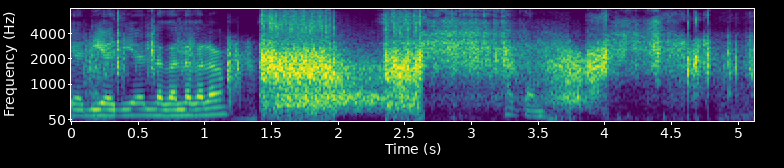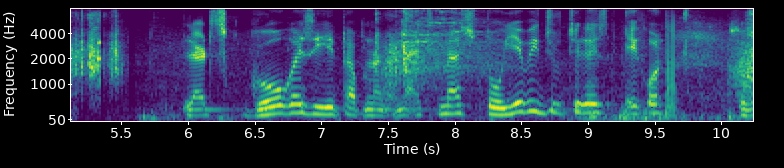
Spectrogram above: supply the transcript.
दिया दिया दिया, लगा लगा लगा। खत्म। लेट्स गो गैस ये था अपना नेक्स्ट मैच तो ये भी जीत गए एक और। तो थे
